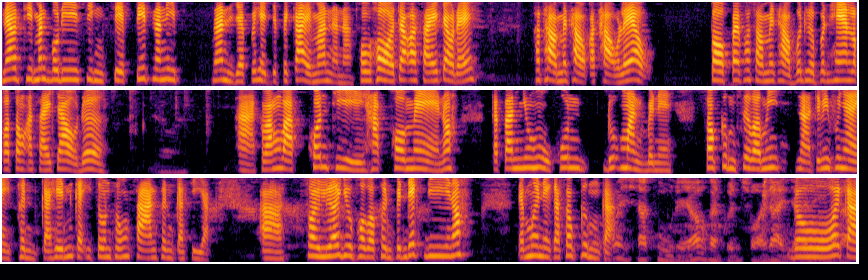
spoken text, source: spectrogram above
แนวที่มันบ่ดีสิ่งเสพติดนั่นนี่นั่นอย่าไปเฮ็ดอย่าไปใกล้มันน่ะนะพอพอเจ้าอาศัยเจ้าได้พระเฒ่าไม่เฒ่าก็เฒ่าแล้ว ต่อไปพระเฒ่าไม่เฒ่าเบิ่เถือเบิ่แห้งแล้วก็ต้องอาศัยเจ้าเด้ออ่าหวังว่าคนที่หักพ่อแม่เนาะกตัญญูหูคุณดุมันไปเนี่ยซอกึมเสือว่ามีน่าจะมีผู้ใหญ่เพิ่นก็เห็นกับอีตนสงสารเพิ่นก็สิอยากอ่าซอยเหลืออยู่เพราะว่าเพิ่นเป็นเด็กดีเนาะแต่มื้อนี้ก็ซอกึมก็โอ้ยสาธุแล้วกันเพิ่นช่วยได้ โดยก็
